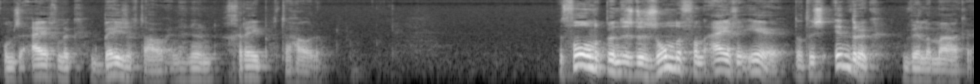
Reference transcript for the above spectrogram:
om ze eigenlijk bezig te houden en hun greep te houden. Het volgende punt is de zonde van eigen eer. Dat is indruk willen maken.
